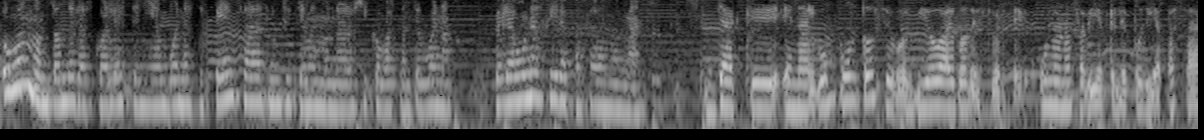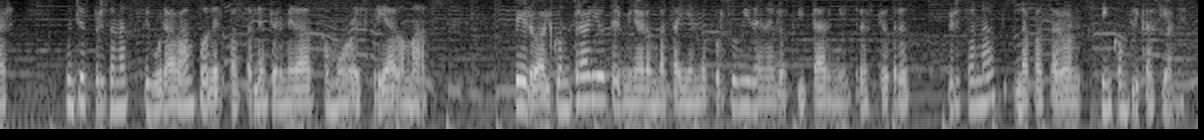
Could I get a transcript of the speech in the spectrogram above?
Hubo un montón de las cuales tenían buenas defensas y un sistema inmunológico bastante bueno, pero aún así la pasaron muy mal. ya que en algún punto se volvió algo de suerte. Uno no sabía qué le podía pasar. Muchas personas aseguraban poder pasar la enfermedad como un resfriado más, pero al contrario terminaron batallando por su vida en el hospital, mientras que otras personas la pasaron sin complicaciones.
